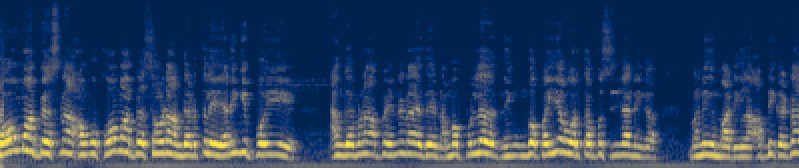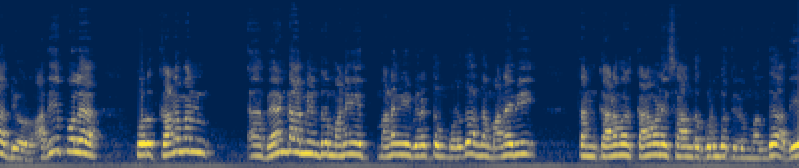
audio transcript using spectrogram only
கோமா பேசினா அவங்க கோமா பேசினா கூட அந்த இடத்துல இறங்கி போய் அங்கே எப்படின்னா அப்போ என்னடா இது? நம்ம பிள்ளை நீங்கள் உங்கள் பையன் ஒரு தப்பு செஞ்சால் நீங்கள் மன்னிக்க மாட்டீங்களா? அப்படி கேட்டால் அப்படி வரும். அதே போல் ஒரு கணவன் வேண்டாம் என்று மனைவி மனைவி விரட்டும் பொழுது அந்த மனைவி தன் கணவன் கணவனை சார்ந்த குடும்பத்திடம் வந்து அதே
